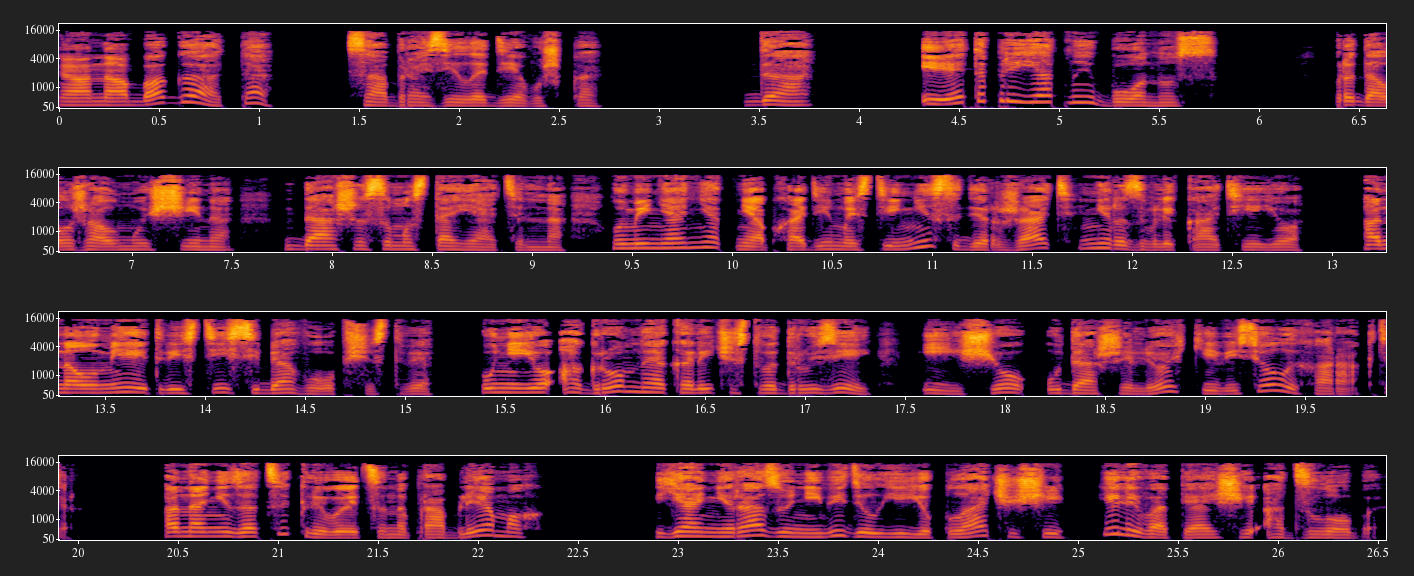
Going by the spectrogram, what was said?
«Она богата», — сообразила девушка. «Да, и это приятный бонус», — продолжал мужчина. «Даша самостоятельно. У меня нет необходимости ни содержать, ни развлекать ее. Она умеет вести себя в обществе. У нее огромное количество друзей, и еще у Даши легкий веселый характер. Она не зацикливается на проблемах. Я ни разу не видел ее плачущей или вопящей от злобы.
